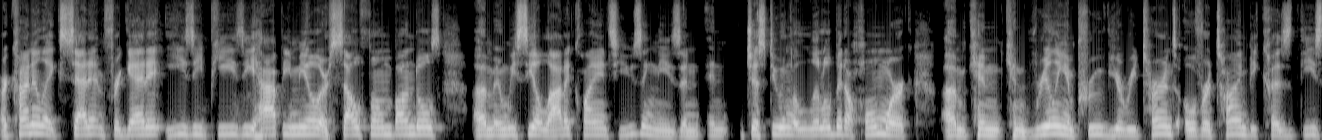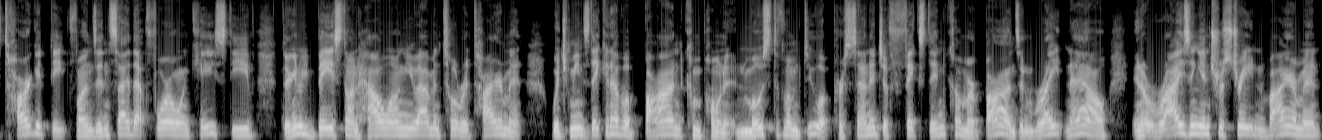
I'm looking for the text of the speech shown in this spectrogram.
are kind of like set it and forget it, easy peasy, happy meal, or cell phone bundles. Um, and we see a lot of clients using these, and, and just doing a little bit of homework um, can can really improve your returns over time because these target date funds inside that 401k, Steve, they're going to be based on how long you have until retirement, which means they can have a bond component, and most of them do a percentage of fixed income or bonds. And right now, in a rising interest rate environment,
